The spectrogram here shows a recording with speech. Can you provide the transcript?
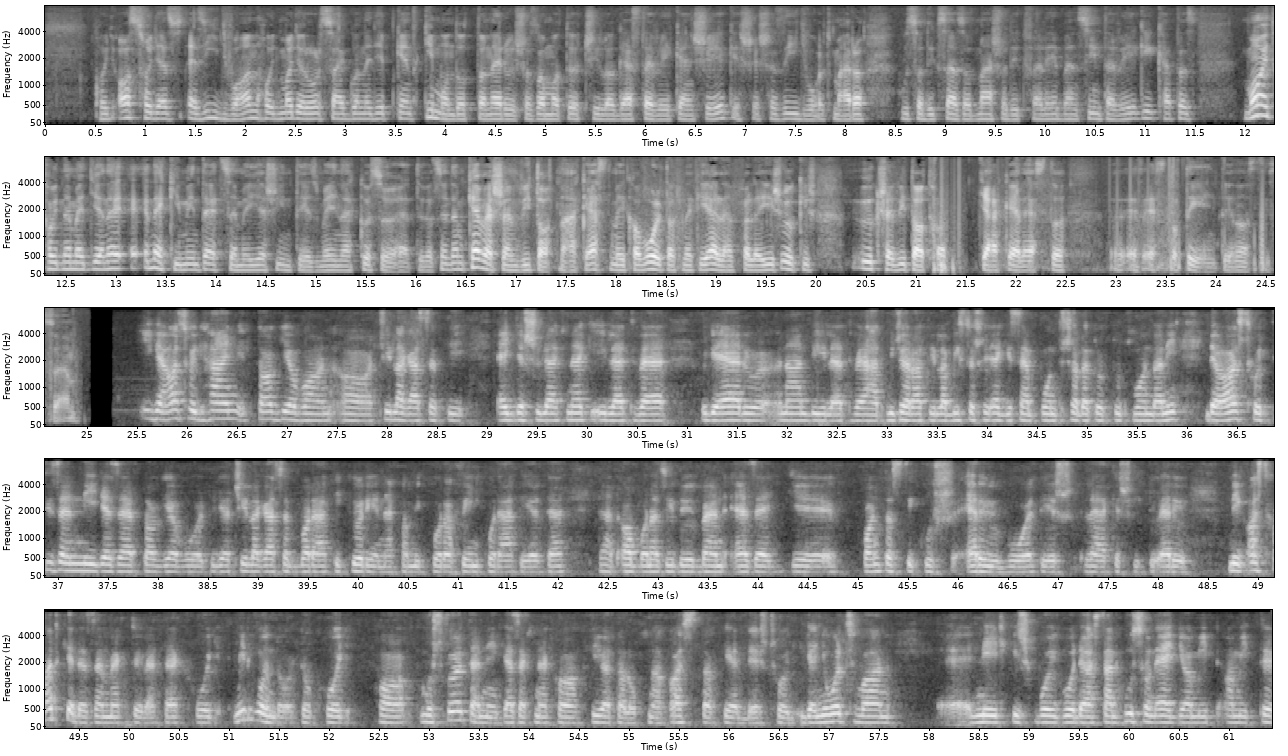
hogy az, hogy ez, ez így van, hogy Magyarországon egyébként kimondottan erős az amatőr csillagász tevékenység, és, és ez így volt már a 20. század második felében szinte végig, hát ez majd, hogy nem egy ilyen e, neki, mint egyszemélyes intézménynek köszönhető. Szerintem kevesen vitatnák ezt, még ha voltak neki ellenfelei is, ők is, ők se vitathatják el ezt a, ezt a tényt, én azt hiszem. Igen, az, hogy hány tagja van a csillagászati egyesületnek, illetve ugye erről Nándi, illetve hát Mizsar Attila biztos, hogy egészen pontos adatot tud mondani, de azt, hogy 14 ezer tagja volt ugye a csillagászat baráti körének, amikor a fénykorát élte, tehát abban az időben ez egy eh, fantasztikus erő volt, és lelkesítő erő. Még azt hadd kérdezzem meg tőletek, hogy mit gondoltok, hogy ha most föltennénk ezeknek a fiataloknak azt a kérdést, hogy ugye 80 négy kis bolygó, de aztán 21, amit, amit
